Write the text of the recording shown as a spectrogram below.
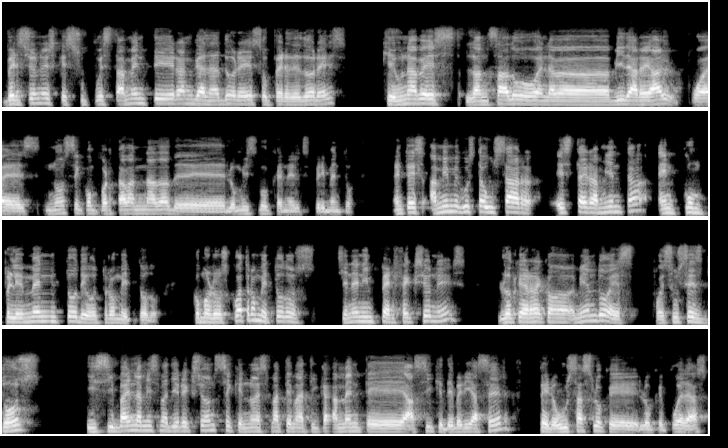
versiones que supuestamente eran ganadores o perdedores, que una vez lanzado en la vida real, pues no se comportaban nada de lo mismo que en el experimento. Entonces, a mí me gusta usar esta herramienta en complemento de otro método como los cuatro métodos tienen imperfecciones, lo que recomiendo es, pues uses dos y si va en la misma dirección, sé que no es matemáticamente así que debería ser, pero usas lo que, lo que puedas.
